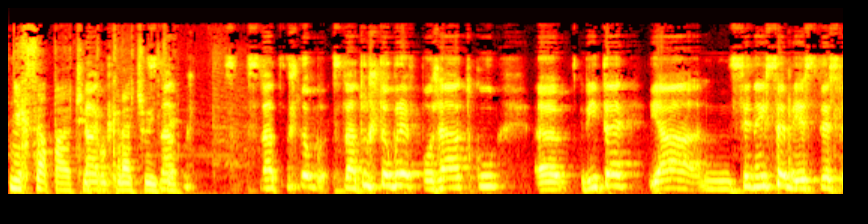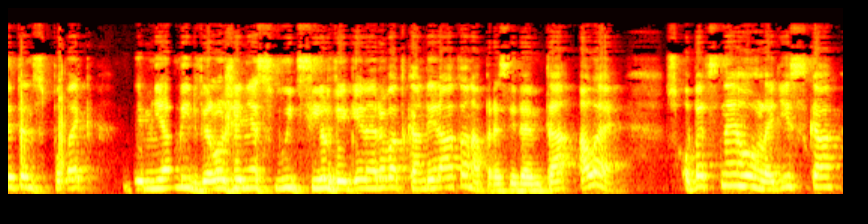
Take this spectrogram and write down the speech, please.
Nech sa páči, tak, pokračujte. Snad, snad, už to, snad už to bude v pořádku. E, víte, já si nejsem jist, jestli ten spolek by měl mít vyloženě svůj cíl vygenerovat kandidáta na prezidenta, ale z obecného hlediska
